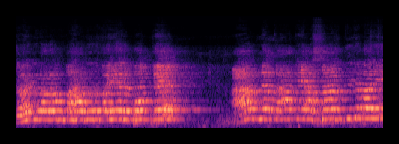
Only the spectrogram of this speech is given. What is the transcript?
শহীদুল আলম বাহাদুর ভাইয়ের পক্ষে আমরা তাকে আশ্বাস দিতে পারি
